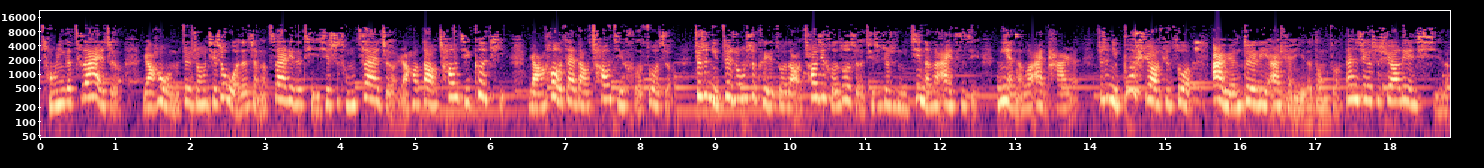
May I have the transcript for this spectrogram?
从一个自爱者，然后我们最终，其实我的整个自爱力的体系是从自爱者，然后到超级个体，然后再到超级合作者，就是你最终是可以做到超级合作者，其实就是你既能够爱自己，你也能够爱他人，就是你不需要去做二元对立、二选一的动作，但是这个是需要练习的。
